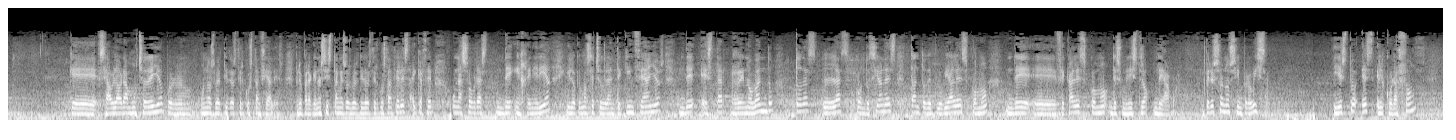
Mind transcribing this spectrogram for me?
Que se habla ahora mucho de ello por unos vertidos circunstanciales. Pero para que no existan esos vertidos circunstanciales hay que hacer unas obras de ingeniería y lo que hemos hecho durante 15 años de estar renovando todas las conducciones, tanto de pluviales como de eh, fecales como de suministro de agua. Pero eso no se improvisa. Y esto es el corazón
